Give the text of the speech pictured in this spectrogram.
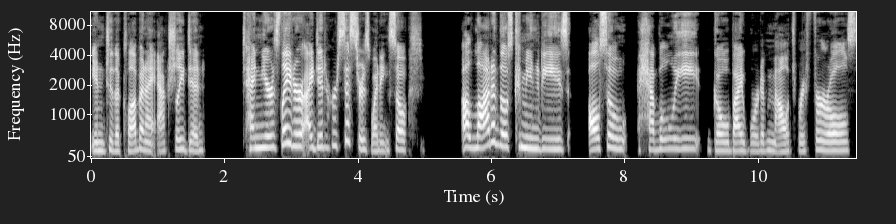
into the club. And I actually did 10 years later, I did her sister's wedding. So a lot of those communities also heavily go by word of mouth referrals.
